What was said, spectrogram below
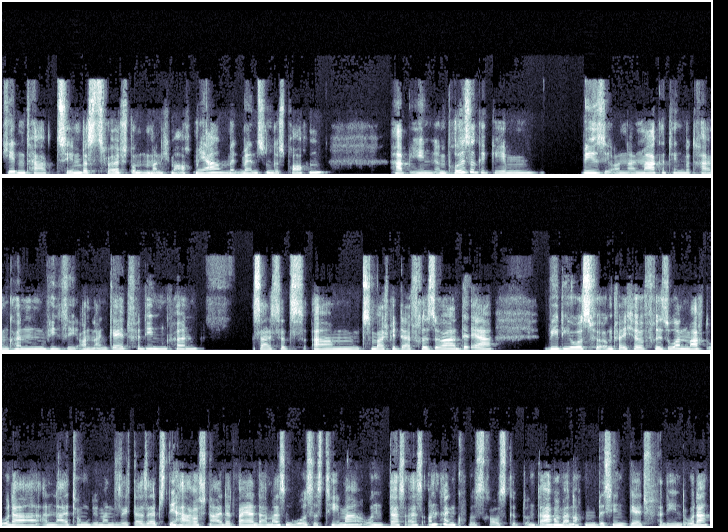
jeden Tag zehn bis zwölf Stunden, manchmal auch mehr, mit Menschen gesprochen, habe ihnen Impulse gegeben, wie sie Online-Marketing betreiben können, wie sie online Geld verdienen können. Sei es jetzt ähm, zum Beispiel der Friseur, der Videos für irgendwelche Frisuren macht oder Anleitungen, wie man sich da selbst die Haare schneidet, war ja damals ein großes Thema und das als Online-Kurs rausgibt und darüber noch ein bisschen Geld verdient. Oder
